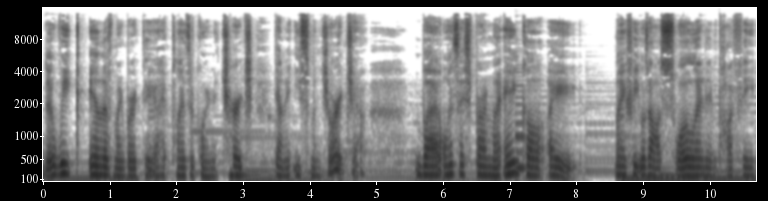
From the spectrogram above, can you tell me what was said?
the weekend of my birthday, I had plans of going to church down in Eastman, Georgia. But once I sprained my ankle, I my feet was all swollen and puffy.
